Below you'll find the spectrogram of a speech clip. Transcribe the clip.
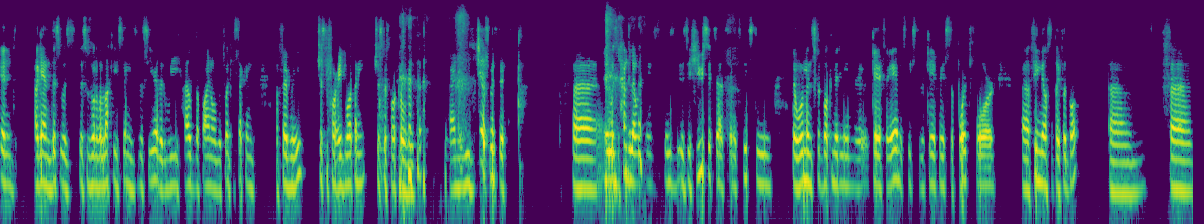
and again, this was this was one of the luckiest things this year that we held the final the 22nd of February, just before Eid Watani, just before COVID, and we just missed it. Uh, it was, alhamdulillah, it was, it, was, it was a huge success, and it speaks to the Women's Football Committee in the KFA, and it speaks to the KFA support for uh, females to play football. Um, so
